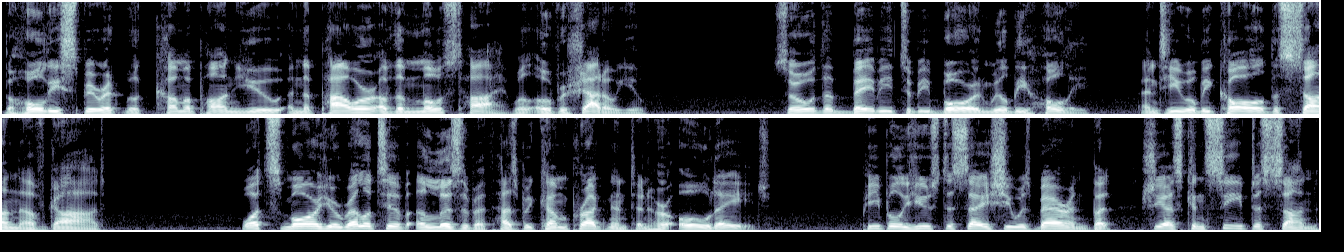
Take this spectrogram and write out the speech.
The Holy Spirit will come upon you, and the power of the Most High will overshadow you. So the baby to be born will be holy, and he will be called the Son of God. What's more, your relative Elizabeth has become pregnant in her old age. People used to say she was barren, but she has conceived a son,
